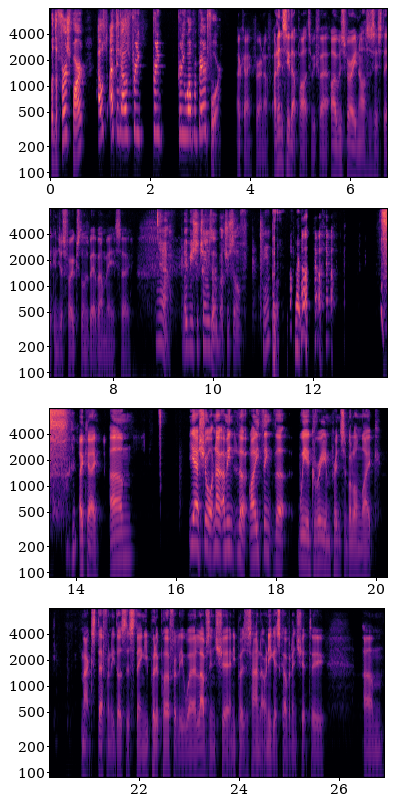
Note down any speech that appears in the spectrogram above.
But the first part, I was I think I was pretty pretty pretty well prepared for. Okay, fair enough. I didn't see that part, to be fair. I was very narcissistic and just focused on the bit about me, so. Yeah, maybe you should change that about yourself. okay. Um Yeah, sure. No, I mean, look, I think that we agree in principle on like Max definitely does this thing. You put it perfectly where Lav's in shit and he puts his hand out and he gets covered in shit too. Um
